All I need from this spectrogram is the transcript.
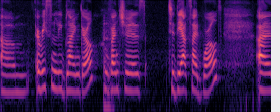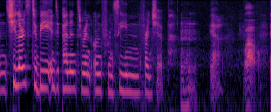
um, a recently blind girl who Mm-hmm. ventures to the outside world, and she learns to be independent through an unforeseen friendship. Yeah. Wow.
